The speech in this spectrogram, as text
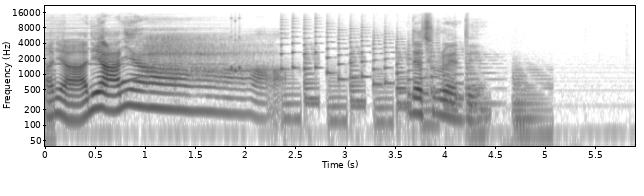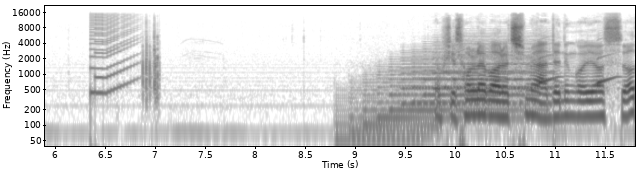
아니야 아니야 아니야! 내 트루 엔딩 역시 설레발을 치면 안 되는 거였어.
